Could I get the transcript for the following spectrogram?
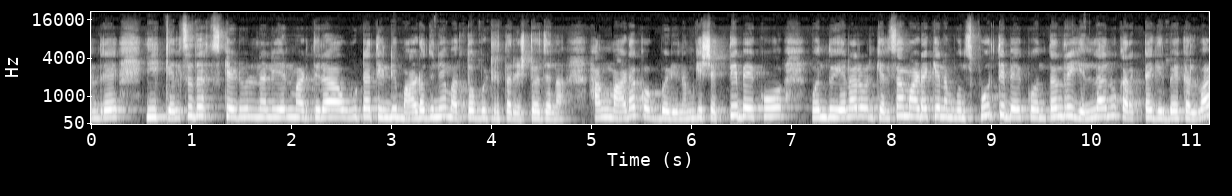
ಅಂದರೆ ಈ ಕೆಲಸದ ಸ್ಕೆಡ್ಯೂಲ್ನಲ್ಲಿ ಏನು ಮಾಡ್ತೀರಾ? ಊಟ, ತಿಂಡಿ ಮಾಡೋದನ್ನೇ ಮರ್ತೋಗ್ಬಿಟ್ಟಿರ್ತಾರೆ ಎಷ್ಟೋ ಜನ. ಹಂಗೆ ಮಾಡೋಕೆ ಹೋಗಬೇಡಿ. ನಮಗೆ ಶಕ್ತಿ ಬೇಕು. ಒಂದು ಏನಾದ್ರು ಒಂದು ಕೆಲಸ ಮಾಡೋಕ್ಕೆ ನಮ್ಗೊಂದು ಸ್ಫೂರ್ತಿ ಬೇಕು ಅಂತಂದರೆ ಎಲ್ಲನೂ ಕರೆಕ್ಟಾಗಿ ಇರಬೇಕಲ್ವಾ?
